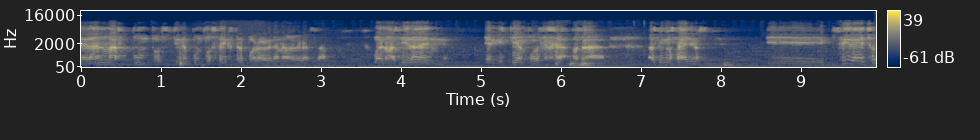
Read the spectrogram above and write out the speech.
le dan más puntos, tiene puntos extra por haber ganado el Grand Slam. Bueno, así era en, en mis tiempos, o sea, hace unos años. Y sí, de hecho,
